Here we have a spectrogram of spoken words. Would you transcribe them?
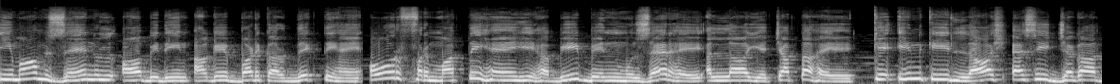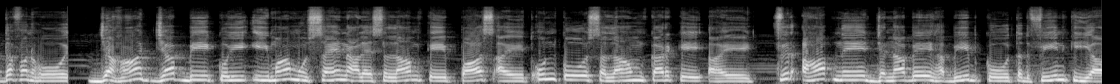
इमाम जैनुल आबिदीन आगे बढ़कर देखते हैं और फरमाते हैं, ये हबीब बिन मुजैर है, अल्लाह ये चाहता है कि इनकी लाश ऐसी जगह दफन हो, जहाँ जब भी कोई इमाम हुसैन आसमाम के पास आए तो उनको सलाम करके आए। फिर आपने जनाब हबीब को तदफीन किया।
